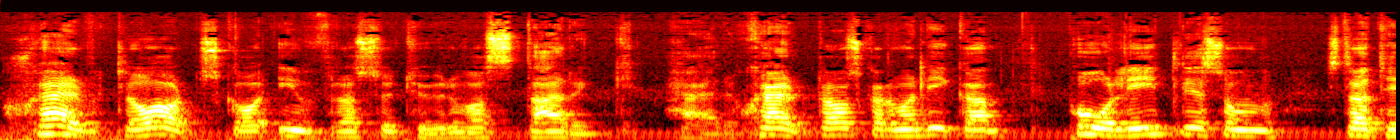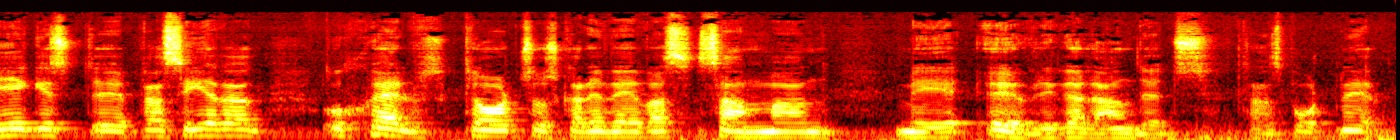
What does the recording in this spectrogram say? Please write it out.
Självklart ska infrastrukturen vara stark här. Självklart ska den vara lika pålitlig som strategiskt eh, placerad och självklart så ska den vävas samman med övriga landets transportnät.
